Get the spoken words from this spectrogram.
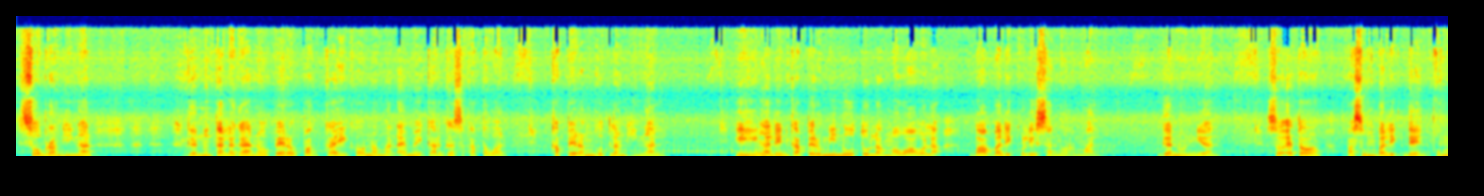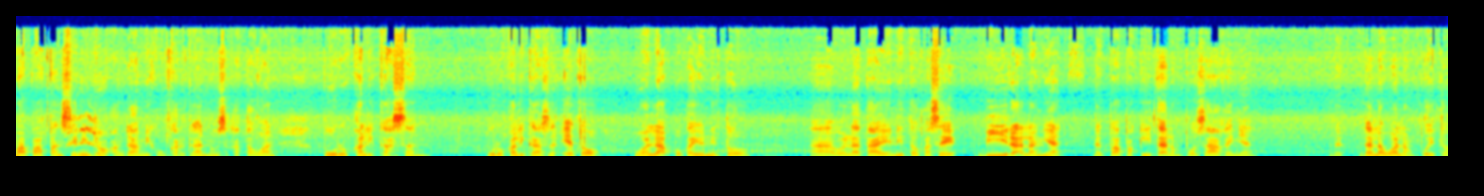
sobrang hingal. Ganun talaga, no? Pero pagka ikaw naman ay may karga sa katawan, kapiranggot lang hingal. Hihingalin ka pero minuto lang mawawala, babalik uli sa normal. Ganun yan. So, ito, pasumbalik din. Kung mapapansin niyo ang dami kong karga, no, sa katawan, puro kalikasan. Puro kalikasan. Ito, wala po kayo nito. Ha, wala tayo nito. Kasi, bira lang yan. Nagpapakita lang po sa akin yan. Dalawa lang po ito.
